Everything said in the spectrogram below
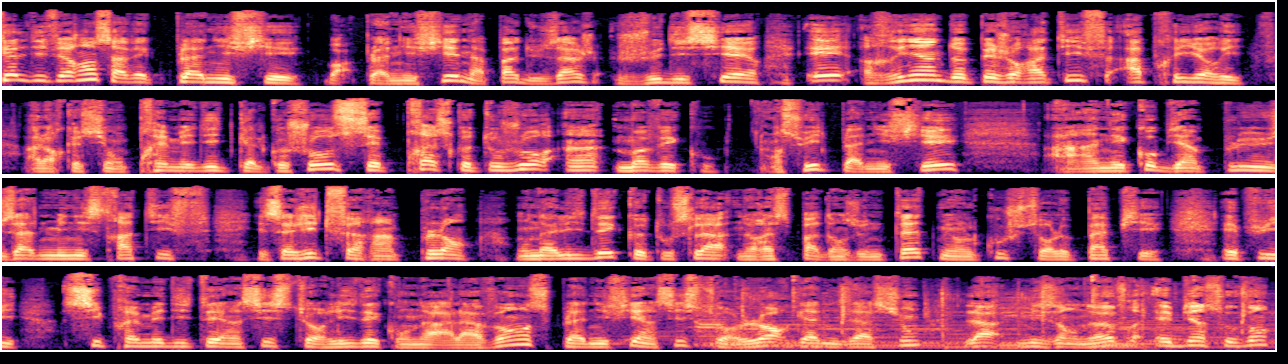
Quelle différence avec planifier? Bon, Planifier n'a pas d'usage judiciaire et rien de péjoratif a priori. Alors que si on prémédite quelque chose, c'est presque toujours un mauvais coup. Ensuite, planifier a un écho bien plus administratif. Il s'agit de faire un plan. On a l'idée que tout cela ne reste pas dans une tête, mais on le couche sur le papier. Et puis, si préméditer insiste sur l'idée qu'on a à l'avance, planifier insiste sur l'organisation, la mise en œuvre, et bien souvent,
